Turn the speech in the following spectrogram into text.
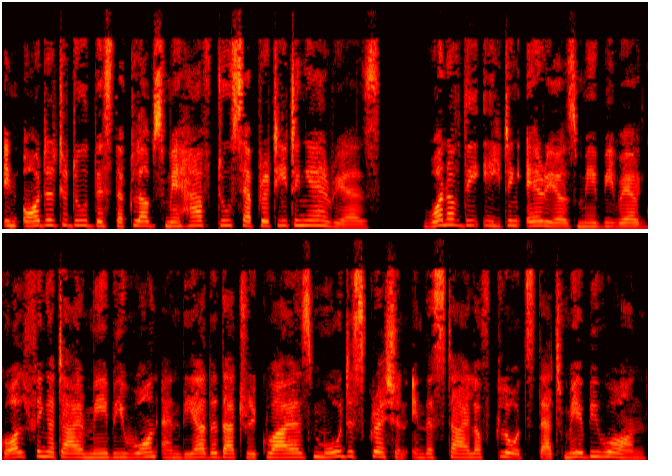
In order to do this, the clubs may have two separate eating areas. One of the eating areas may be where golfing attire may be worn, and the other that requires more discretion in the style of clothes that may be worn.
